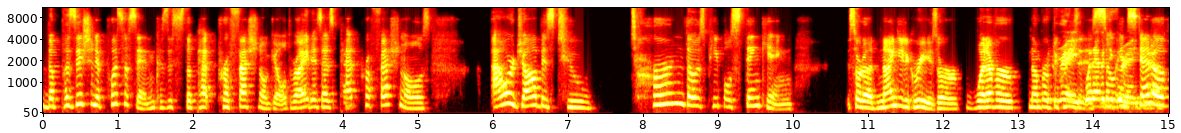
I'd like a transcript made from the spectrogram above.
the position it puts us in because this is the pet professional guild right is as pet professionals our job is to turn those people's thinking sort of 90 degrees or whatever number of degrees it is. so degree, instead yeah. of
